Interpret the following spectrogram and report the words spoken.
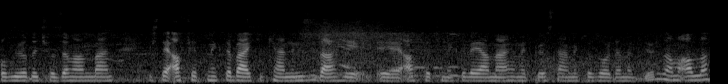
oluyor da çözemem ben. İşte affetmekte belki kendimizi dahi e, affetmekte veya merhamet göstermekte zorlanabiliyoruz ama Allah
